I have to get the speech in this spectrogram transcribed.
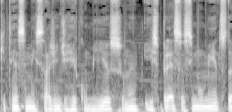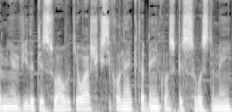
que tem essa mensagem de recomeço, né? E expressa assim momentos da minha vida pessoal que eu acho que se conecta bem com as pessoas também.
